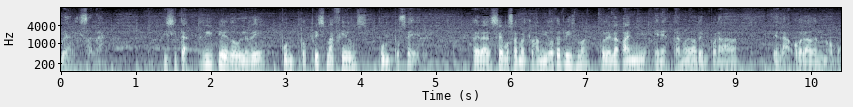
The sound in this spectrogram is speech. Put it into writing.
Realízala. Visita www.prismafilms.cl. Agradecemos a nuestros amigos de Prisma por el apañe en esta nueva temporada de La Hora del Nomo.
